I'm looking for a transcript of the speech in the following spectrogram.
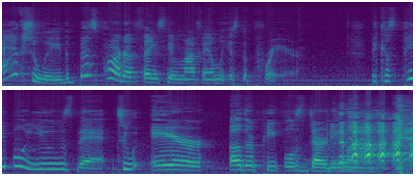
Actually, the best part of Thanksgiving my family is the prayer. Because people use that to air other people's dirty laundry.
